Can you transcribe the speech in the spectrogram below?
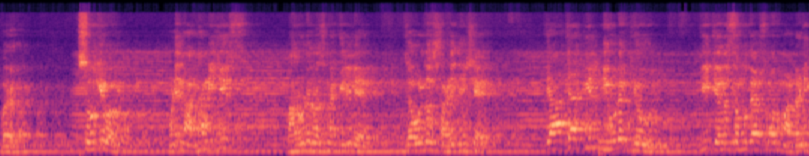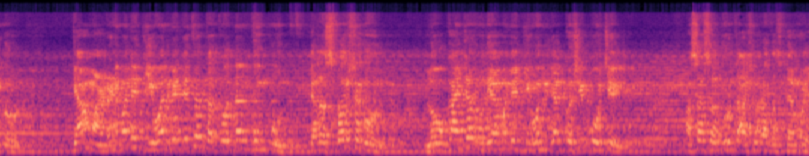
बरं का? सोंगी भरू म्हणजे नाथांनी जी भारुड रचना केलेली आहे जवळजवळ साडेतीनशे आहे त्याच्यातील निवडक घेऊन ती जनसमुदायासमोर मांडणी करून त्या मांडणीमध्ये जीवनवेतेचं तत्वज्ञान गुंपून त्याला स्पर्श करून लोकांच्या हृदयामध्ये जीवनविद्या कशी पोचेल असा सद्गुरूचा आशीर्वाद असल्यामुळे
